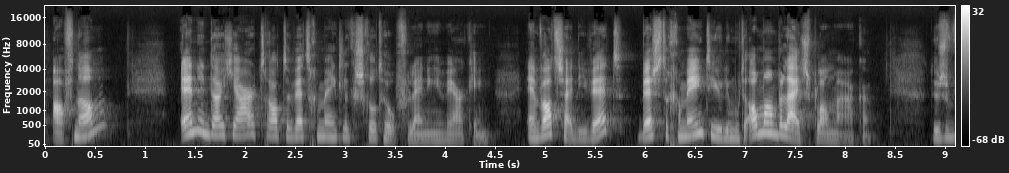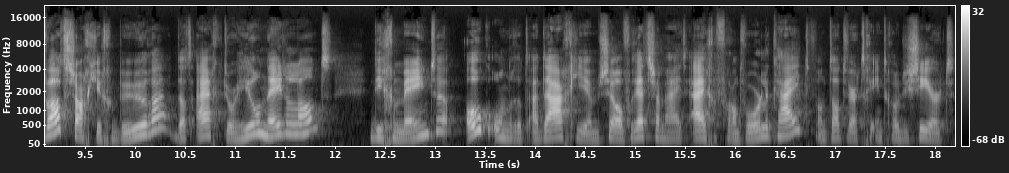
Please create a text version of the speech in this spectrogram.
30% afnam. En in dat jaar trad de wet gemeentelijke schuldhulpverlening in werking. En wat zei die wet? Beste gemeente, jullie moeten allemaal een beleidsplan maken. Dus wat zag je gebeuren? Dat eigenlijk door heel Nederland die gemeenten, ook onder het adagium zelfredzaamheid, eigen verantwoordelijkheid, want dat werd geïntroduceerd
